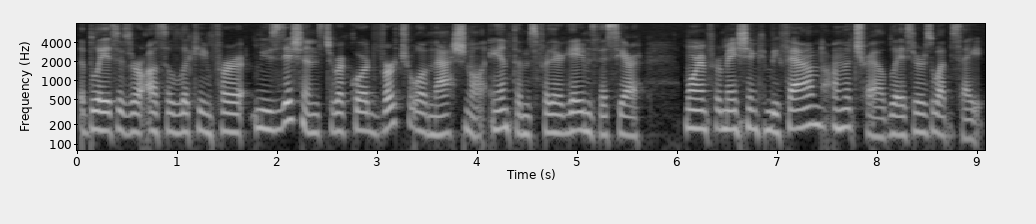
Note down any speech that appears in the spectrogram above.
The Blazers are also looking for musicians to record virtual national anthems for their games this year. More information can be found on the Trailblazers website.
